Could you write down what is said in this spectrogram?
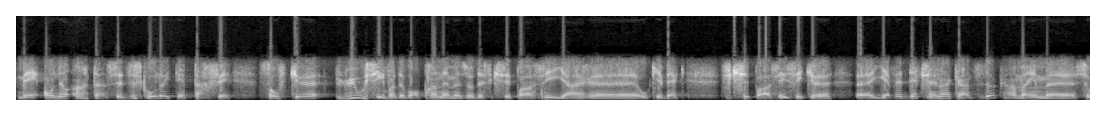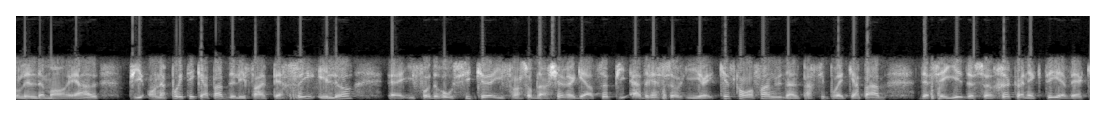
Mais on a entendu, ce discours-là était parfait. Sauf que lui aussi, va devoir prendre la mesure de ce qui s'est passé hier euh, au Québec. Ce qui s'est passé, c'est que euh, il y avait d'excellents candidats quand même euh, sur l'île de Montréal, puis on n'a pas été capable de les faire percer. Et là, il faudra aussi que François Blanchet regarde ça puis adresse ça. Qu'est-ce qu'on va faire nous dans le parti pour être capable d'essayer de se reconnecter avec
